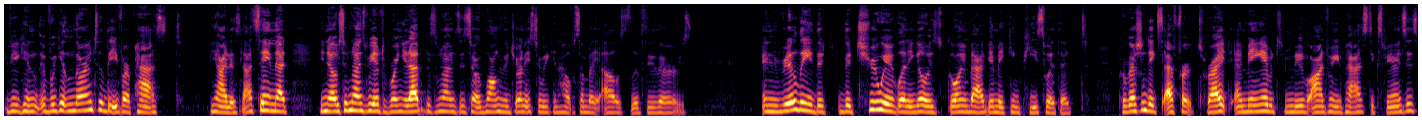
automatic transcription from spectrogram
if you can if we can learn to leave our past behind us, not saying that you know, sometimes we have to bring it up because sometimes it's along the journey so we can help somebody else live through theirs. And really, the the true way of letting go is going back and making peace with it. Progression takes effort, right? And being able to move on from your past experiences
